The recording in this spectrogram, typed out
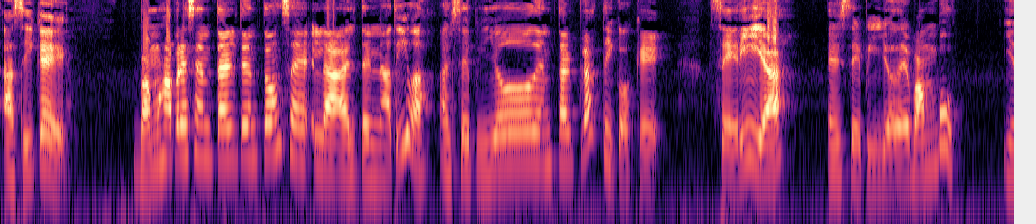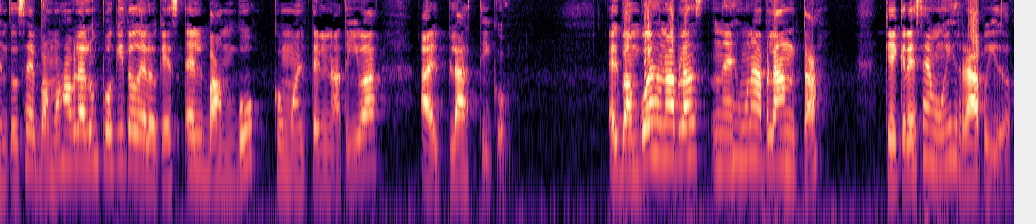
Así que vamos a presentarte entonces la alternativa al cepillo dental plástico, que sería el cepillo de bambú. Y entonces vamos a hablar un poquito de lo que es el bambú como alternativa al plástico. El bambú es una, planta que crece muy rápido,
